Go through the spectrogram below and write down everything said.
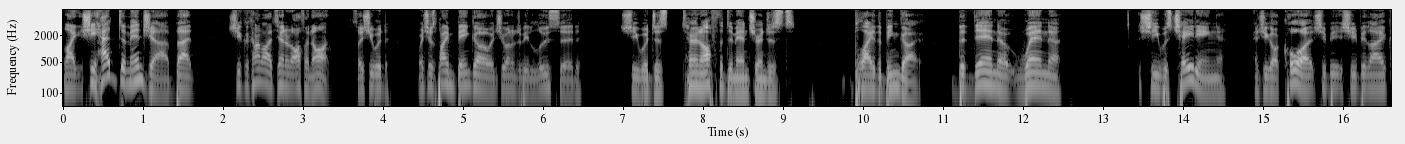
Like she had dementia, but she could kind of like turn it off and on. So she would when she was playing bingo and she wanted to be lucid, she would just turn off the dementia and just play the bingo. But then uh, when uh, she was cheating and she got caught, she'd be she'd be like,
